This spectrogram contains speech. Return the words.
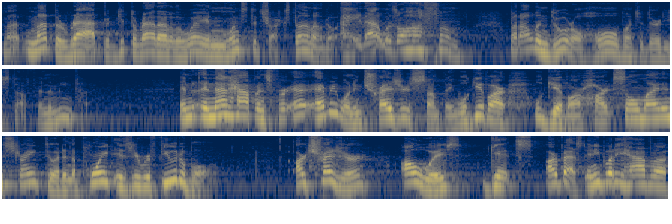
Not, not the rat, but get the rat out of the way. And once the truck's done, I'll go, hey, that was awesome. But I'll endure a whole bunch of dirty stuff in the meantime. And, and that happens for everyone who treasures something. We'll give, our, we'll give our heart, soul, mind, and strength to it. And the point is irrefutable. Our treasure always gets our best. Anybody have a,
